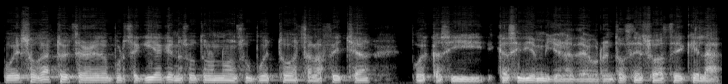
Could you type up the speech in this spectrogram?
pues esos gastos extraordinarios por sequía que nosotros nos han supuesto hasta la fecha pues casi, casi 10 millones de euros. Entonces eso hace que la,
